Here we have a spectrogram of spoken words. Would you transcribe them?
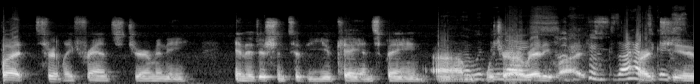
but certainly France, Germany in addition to the UK and Spain, um, which nice. are already live, are two,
